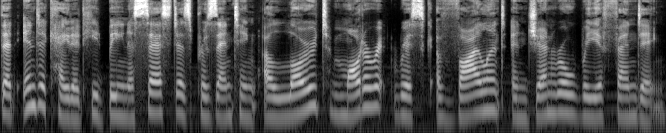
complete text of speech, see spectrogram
that indicated he'd been assessed as presenting a low to moderate risk of violent and general reoffending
